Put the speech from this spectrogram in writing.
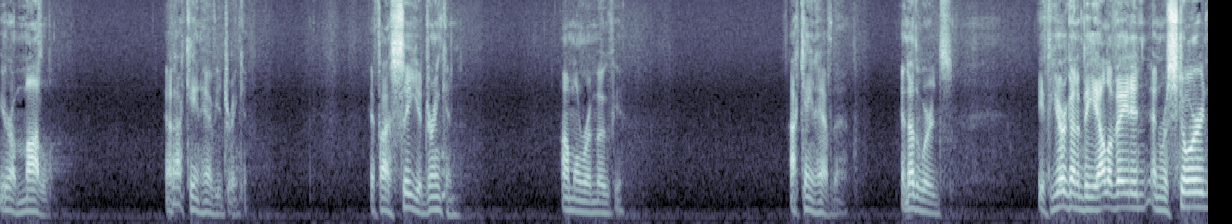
You're a model. And I can't have you drinking. If I see you drinking, I'm going to remove you. I can't have that. In other words, if you're going to be elevated and restored,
